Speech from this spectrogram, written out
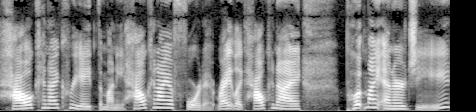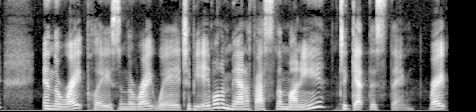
How can I create the money? How can I afford it? Right? Like, how can I put my energy in the right place, in the right way to be able to manifest the money to get this thing, right?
